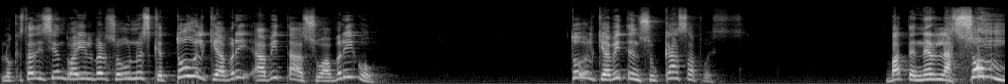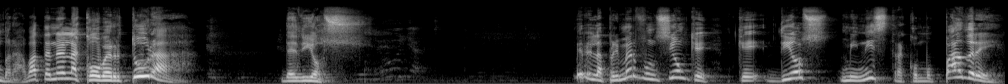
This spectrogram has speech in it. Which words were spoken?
Lo que está diciendo ahí el verso 1 es que todo el que habita a su abrigo, todo el que habita en su casa, pues, va a tener la sombra, va a tener la cobertura de Dios. Mire, la primera función que, que Dios ministra como Padre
